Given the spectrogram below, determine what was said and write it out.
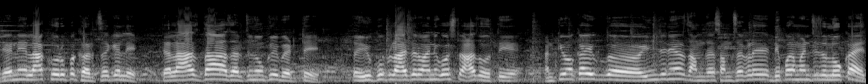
ज्याने लाखो रुपये खर्च केले त्याला आज दहा हजारची नोकरी भेटते. तर ही खूप लाजरवाणी गोष्ट आज होते आणि किंवा काही इंजिनियर समजा समजाकडे डिपार्टमेंटचे जे लोक आहेत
